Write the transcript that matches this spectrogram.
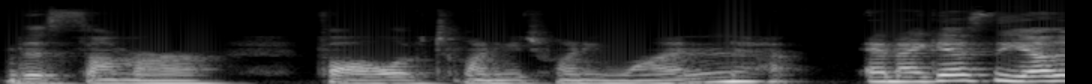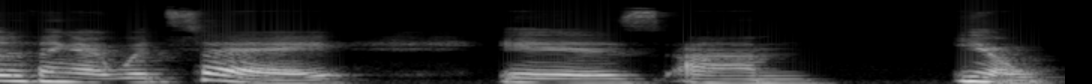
the summer, fall of 2021. And I guess the other thing I would say is, um, you know,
